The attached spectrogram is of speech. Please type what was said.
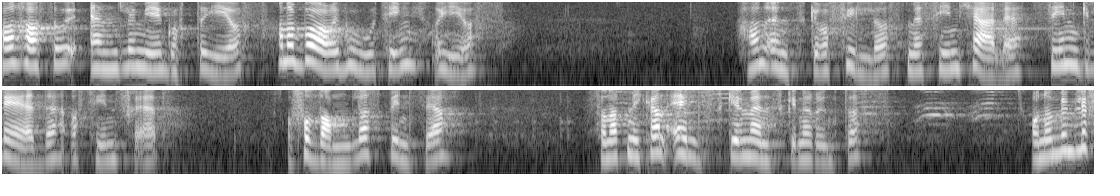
Han har så uendelig mye godt å gi oss. Han har bare gode ting å gi oss. Han ønsker å fylle oss med sin kjærlighet, sin glede og sin fred. Og forvandle oss på innsida, sånn at vi kan elske menneskene rundt oss. Og når vi blir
